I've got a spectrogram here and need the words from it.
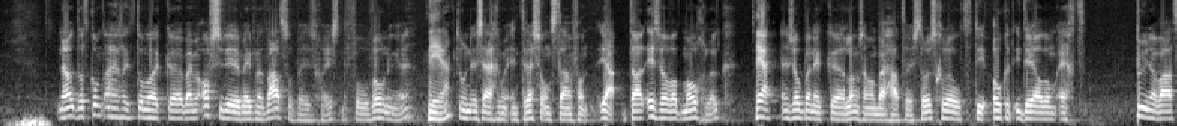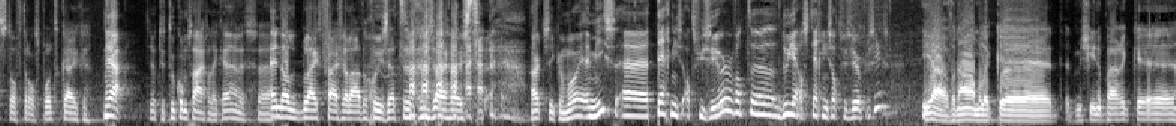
Nou, dat komt eigenlijk toen ik uh, bij mijn afstuderen ben ik met waterstof bezig geweest voor woningen. Ja. Toen is eigenlijk mijn interesse ontstaan van, ja, daar is wel wat mogelijk. Ja. En zo ben ik uh, langzaam bij H2 Storage gerold, die ook het idee hadden om echt puur naar waterstoftransport te kijken. Ja, het is ook de toekomst eigenlijk. Hè? Dus, uh... En dat blijkt vijf jaar later een goede zet te zijn geweest. Hartstikke mooi. En Mies, technisch adviseur, wat doe jij als technisch adviseur precies? Ja, voornamelijk uh, het machinepark uh,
